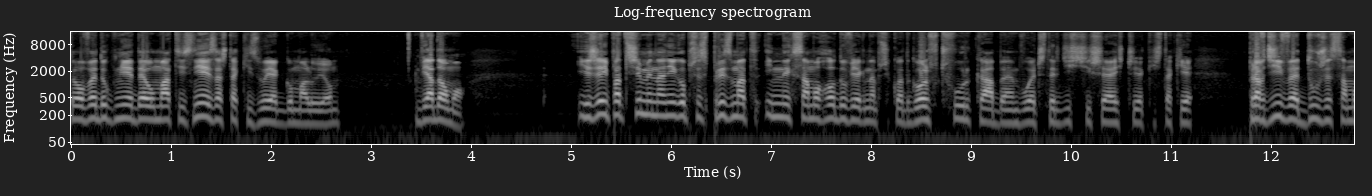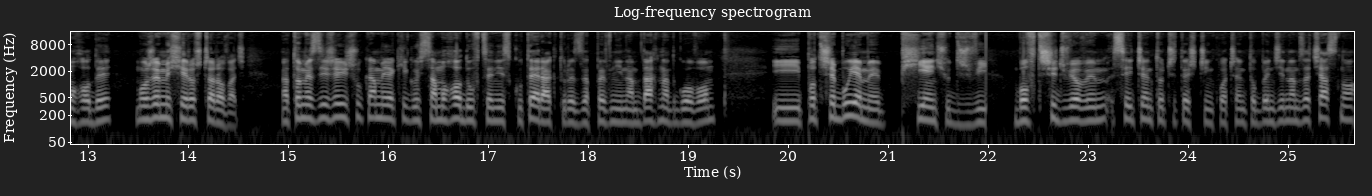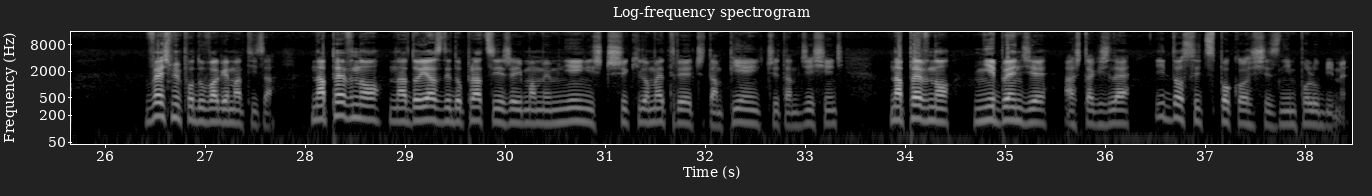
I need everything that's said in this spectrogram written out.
to według mnie Deumatis nie jest aż taki zły, jak go malują. Wiadomo, jeżeli patrzymy na niego przez pryzmat innych samochodów, jak na przykład Golf 4, BMW 46, czy jakieś takie prawdziwe, duże samochody, możemy się rozczarować. Natomiast jeżeli szukamy jakiegoś samochodu w cenie skutera, które zapewni nam dach nad głową i potrzebujemy pięciu drzwi, bo w trzydrzwiowym Seicento czy też Cinquecento będzie nam za ciasno, weźmy pod uwagę Matiza. Na pewno na dojazdy do pracy, jeżeli mamy mniej niż 3 km, czy tam 5, czy tam 10, na pewno nie będzie aż tak źle i dosyć spoko się z nim polubimy.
